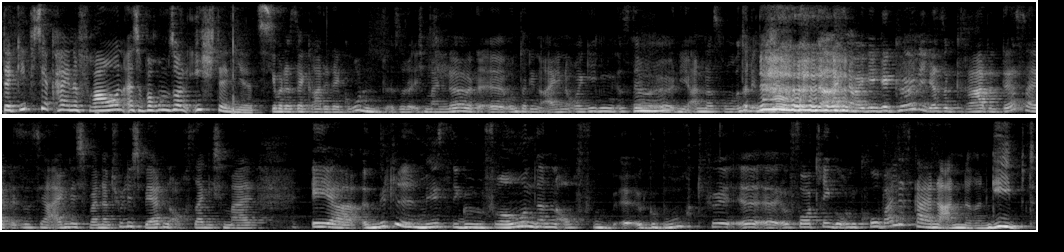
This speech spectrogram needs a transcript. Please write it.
da gibt es ja keine Frauen, also warum soll ich denn jetzt? Ja, aber das ist ja gerade der Grund. Also ich meine, ne, äh, unter den Einäugigen ist der, mhm. äh, nee, andersrum, unter den ist der einäugige König. Also gerade deshalb ist es ja eigentlich, weil natürlich werden auch, sage ich mal, eher mittelmäßige Frauen dann auch äh, gebucht für äh, äh, Vorträge und Co., weil es keine anderen gibt.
